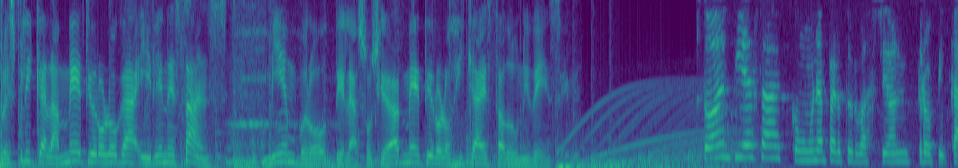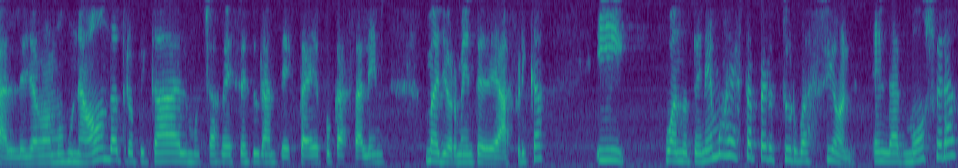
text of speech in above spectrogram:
Lo explica la meteoróloga Irene Sanz, miembro de la Sociedad Meteorológica Estadounidense. Todo empieza con una perturbación tropical, le llamamos una onda tropical, muchas veces durante esta época salen mayormente de África y cuando tenemos esta perturbación en la atmósfera,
